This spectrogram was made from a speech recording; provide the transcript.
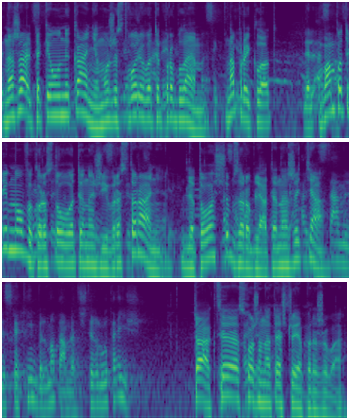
На жаль, таке уникання може створювати проблеми. Наприклад, вам потрібно використовувати ножі в ресторані для того, щоб заробляти на життя. Так, це схоже на те, що я переживаю.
